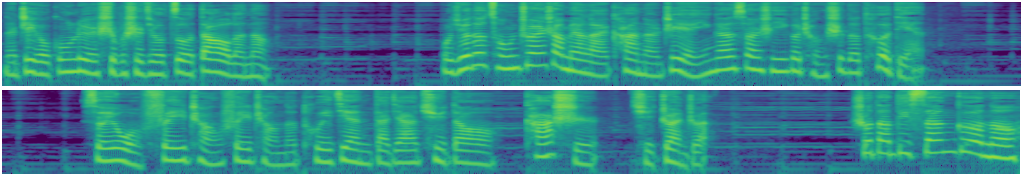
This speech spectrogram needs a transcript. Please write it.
那这个攻略是不是就做到了呢？我觉得从砖上面来看呢，这也应该算是一个城市的特点，所以我非常非常的推荐大家去到喀什去转转。说到第三个呢，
